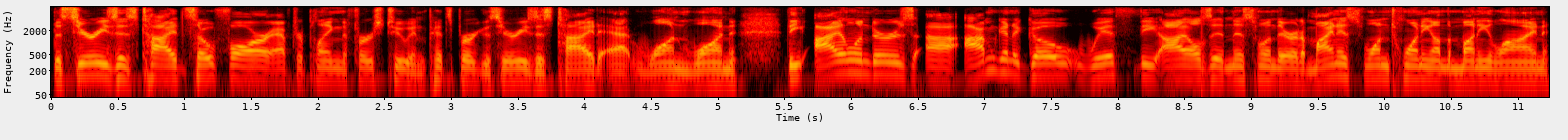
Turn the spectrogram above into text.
The series is tied so far after playing the first two in Pittsburgh. The series is tied at 1 1. The Islanders, uh, I'm going to go with the Isles in this one. They're at a minus 120 on the money line.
